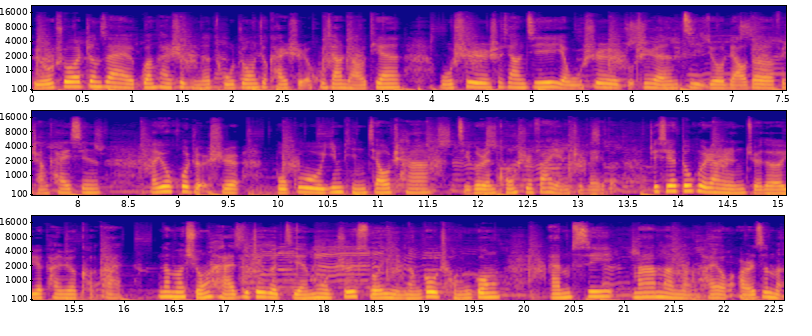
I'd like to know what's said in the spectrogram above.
比如说，正在观看视频的途中就开始互相聊天，无视摄像机，也无视主持人，自己就聊得非常开心。那又或者是不顾音频交叉，几个人同时发言之类的。这些都会让人觉得越看越可爱。那么，熊孩子这个节目之所以能够成功，MC 妈妈们还有儿子们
